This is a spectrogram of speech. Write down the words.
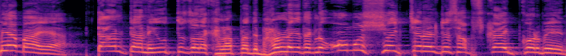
মেয়ে ভাইয়া টান টান এই উত্তেজনা খেলা আপনাদের ভালো লেগে থাকলে অবশ্যই চ্যানেলটি সাবস্ক্রাইব করবেন।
